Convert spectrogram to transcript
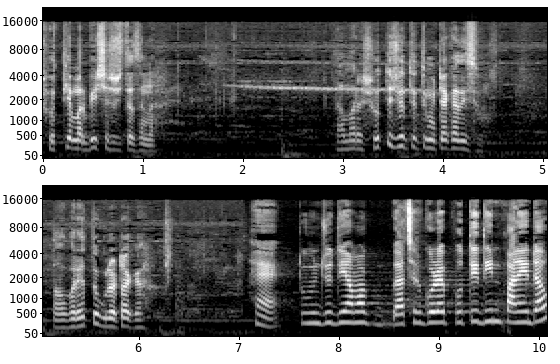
সত্যি আমার বিশ্বাস হইতেছে না। আমার সত্যি সত্যি তুমি টাকা দিছো তা আবার এতগুলো টাকা। হ্যাঁ তুমি যদি আমার গাছের গোড়ায় প্রতিদিন পানি দাও,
